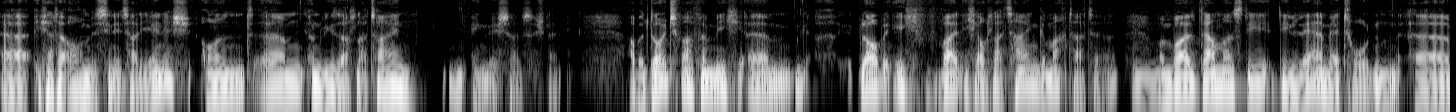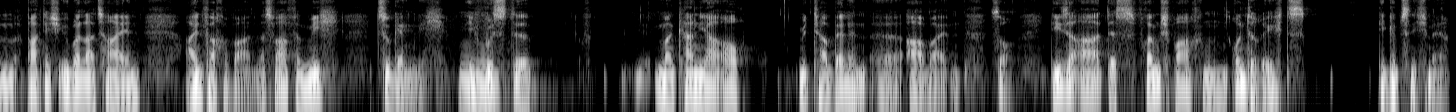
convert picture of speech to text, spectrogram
Äh, ich hatte auch ein bisschen Italienisch und, ähm, und wie gesagt Latein, Englisch selbstverständlich. Aber Deutsch war für mich, ähm, glaube ich, weil ich auch Latein gemacht hatte mhm. und weil damals die, die Lehrmethoden ähm, praktisch über Latein einfacher waren. Das war für mich zugänglich. Mhm. Ich wusste, man kann ja auch mit Tabellen äh, arbeiten. So, diese Art des Fremdsprachenunterrichts, die gibt's nicht mehr.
